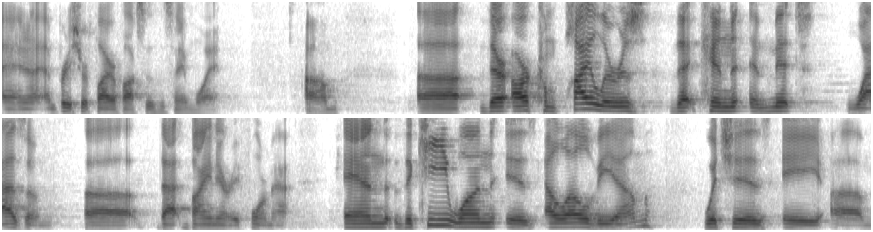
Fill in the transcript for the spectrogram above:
And I'm pretty sure Firefox is the same way. Um, uh, there are compilers that can emit WASM, uh, that binary format. And the key one is LLVM, which is a um,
